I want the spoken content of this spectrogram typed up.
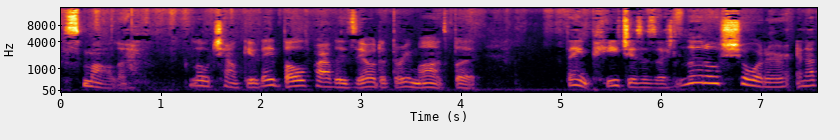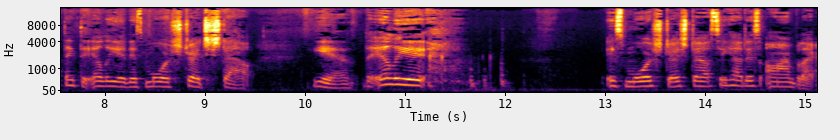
smaller little chunky. They both probably zero to three months, but I think Peaches is a little shorter, and I think the Elliott is more stretched out. yeah, the Elliot is more stretched out. See how this arm, like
